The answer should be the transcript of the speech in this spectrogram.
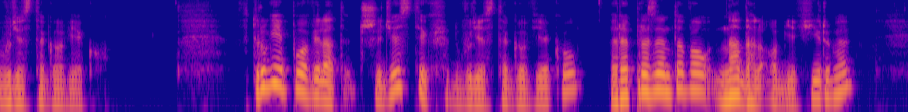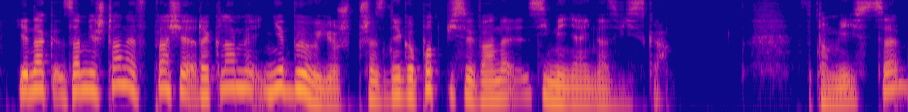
XX wieku. W drugiej połowie lat 30. XX wieku reprezentował nadal obie firmy, jednak zamieszczane w prasie reklamy nie były już przez niego podpisywane z imienia i nazwiska. W to miejsce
